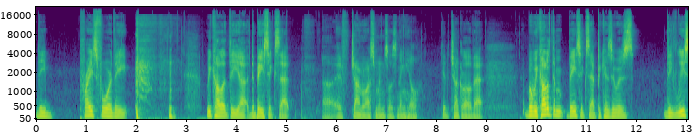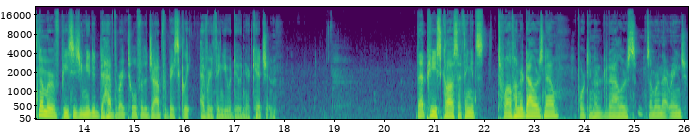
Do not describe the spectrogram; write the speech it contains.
The price for the we call it the uh, the basic set. Uh, if John Wasserman's listening, he'll get a chuckle out of that. But we called it the basic set because it was the least number of pieces you needed to have the right tool for the job for basically everything you would do in your kitchen. That piece costs, I think it's twelve hundred dollars now, fourteen hundred dollars, somewhere in that range.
